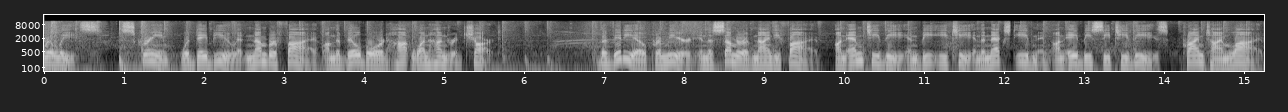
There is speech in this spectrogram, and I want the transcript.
Release. Scream would debut at number 5 on the Billboard Hot 100 chart. The video premiered in the summer of 95 on MTV and BET and the next evening on ABC TV's Primetime Live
